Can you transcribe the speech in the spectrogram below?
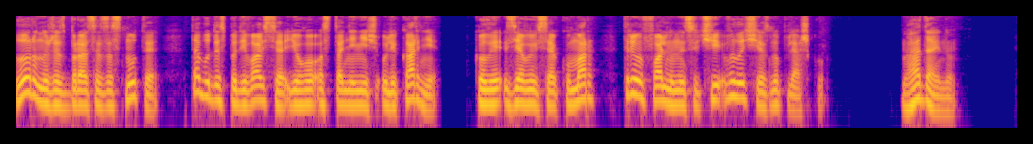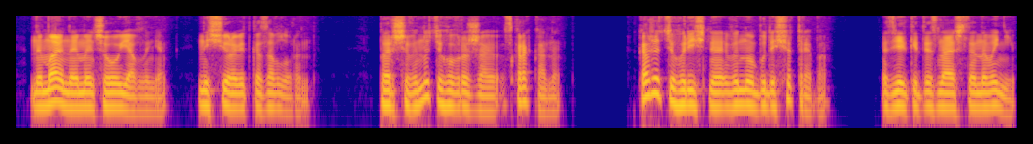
Лорен уже збирався заснути, та буде сподівався, його остання ніч у лікарні, коли з'явився кумар, тріумфально несучи величезну пляшку. Гадайно. Не маю найменшого уявлення, нещиро відказав Лорен. Перше вино цього врожаю з кракана. Кажуть, цьогорічне вино буде що треба. Звідки ти знаєш це на вині?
